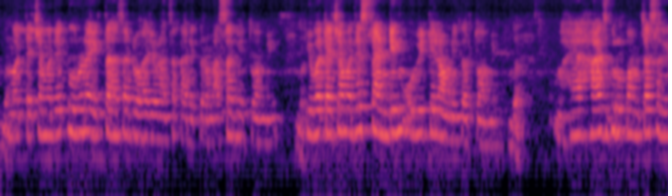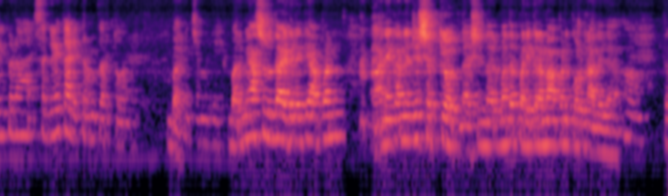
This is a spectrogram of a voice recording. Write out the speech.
बरं. मग त्याच्यामध्ये पूर्ण एक तासाचा डोहा जेवणाचा कार्यक्रम असा घेतो आम्ही बरं. किंवा त्याच्यामध्ये स्टँडिंग ओबीटी लावणी करतो आम्ही बरं. हाच ग्रुप आमचा सगळीकडं सगळे कार्यक्रम करतो आम्ही बरं. त्याच्यामध्ये. बरं मी असं सुद्धा ऐकलं की आपण अनेकांना जे शक्य होत नाही अशी नर्मदा परिक्रमा आपण करून आलेले आहात. हो. तर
